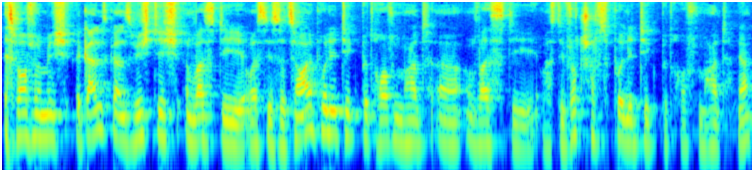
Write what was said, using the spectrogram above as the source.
Es war für mich ganz, ganz wichtig, was die, was die Sozialpolitik betroffen hat, äh, was, die, was die Wirtschaftspolitik betroffen hat. Ja?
